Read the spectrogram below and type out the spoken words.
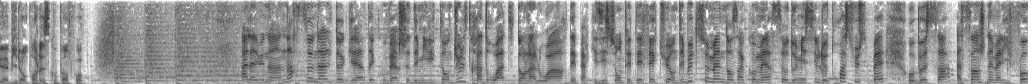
Et à bilan pour le scoop info. À la une, un arsenal de guerre découvert chez des militants d'ultra-droite dans la Loire. Des perquisitions ont été effectuées en début de semaine dans un commerce et au domicile de trois suspects au Bessa, à Saint-Genès-Malifaux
